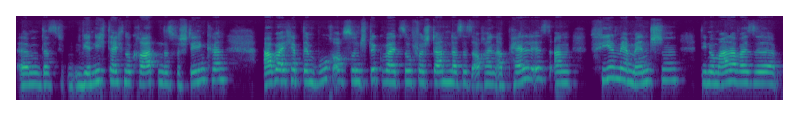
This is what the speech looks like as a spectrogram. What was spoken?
ähm, dass wir nicht Technokraten das verstehen können. Aber ich habe dein Buch auch so ein Stück weit so verstanden, dass es auch ein Appell ist an viel mehr Menschen, die normalerweise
